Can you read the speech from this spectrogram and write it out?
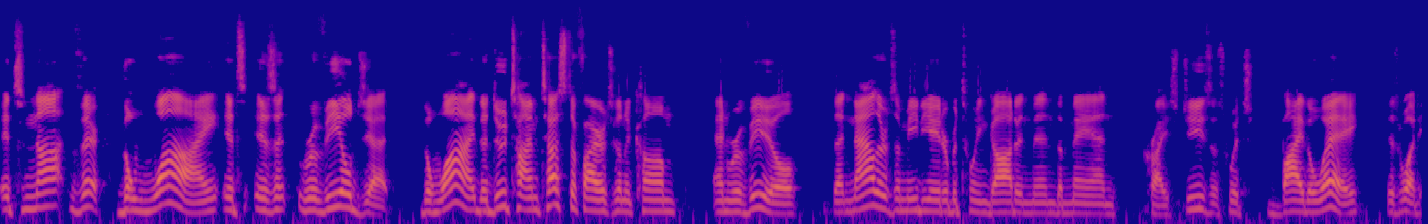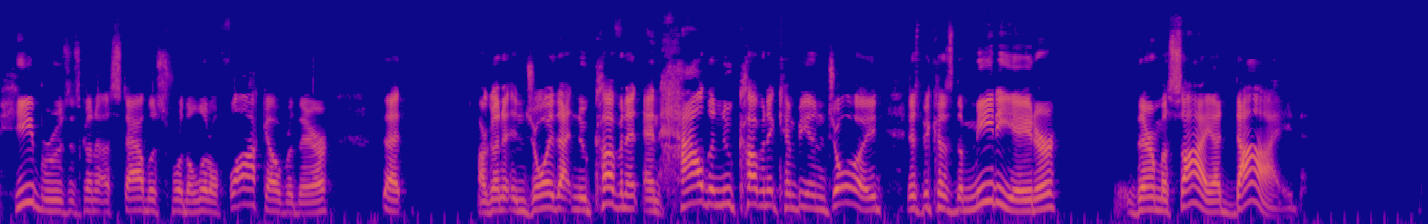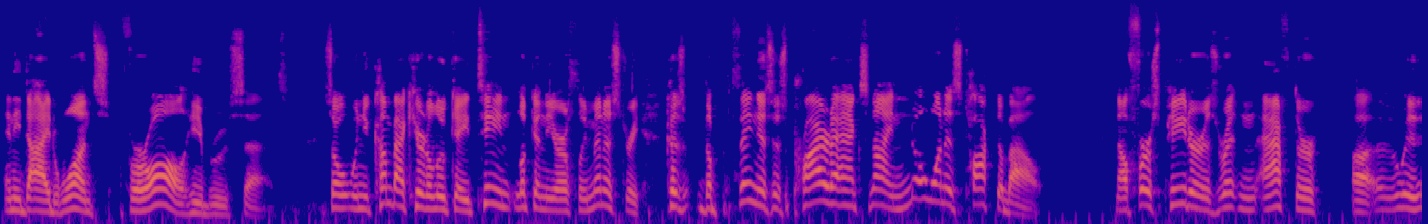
It's not there. The why it's, isn't revealed yet. The why, the due time testifier is going to come and reveal that now there's a mediator between God and men, the man Christ Jesus, which, by the way, is what Hebrews is going to establish for the little flock over there that are going to enjoy that new covenant. And how the new covenant can be enjoyed is because the mediator, their Messiah, died. And he died once for all, Hebrews says. So when you come back here to Luke 18, look in the earthly ministry. Because the thing is, is prior to Acts 9, no one is talked about. Now, First Peter is written after, uh,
